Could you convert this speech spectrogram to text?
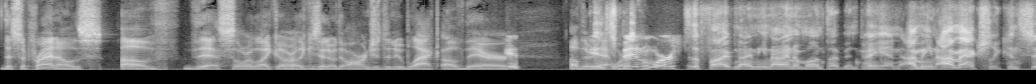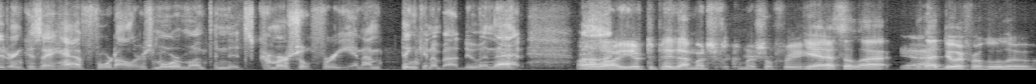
the Sopranos of this, or like, or like you said, or the Orange is the New Black of their It- of their It's network. been worth the five ninety nine a month I've been paying. I mean, I'm actually considering because they have four dollars more a month and it's commercial free, and I'm thinking about doing that. oh Uh, wow, you have to pay that much for commercial free. yeah, that's a lot. Yeah. I do it for Hulu.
